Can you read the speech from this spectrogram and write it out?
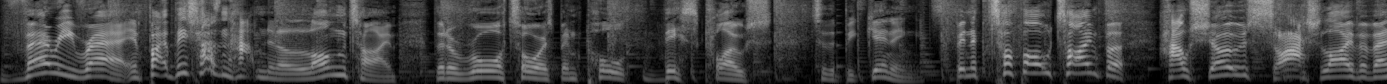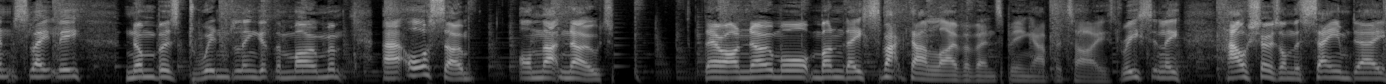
Very rare. In fact, this hasn't happened in a long time that a Raw tour has been pulled this close to the beginning. It's been a tough old time for house shows slash live events lately. Numbers dwindling at the moment. Uh, also, on that note, there are no more Monday SmackDown live events being advertised. Recently, house shows on the same day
